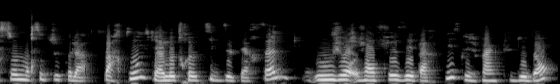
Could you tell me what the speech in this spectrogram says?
son morceau de chocolat. Par contre, il y a l'autre type de personne où j'en faisais partie, parce que je m'inclus dedans,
